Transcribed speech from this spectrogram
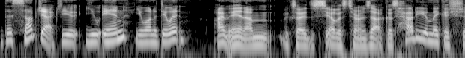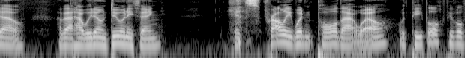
this subject. You you in? You want to do it? I'm in. I'm excited to see how this turns out because how do you make a show about how we don't do anything? It's probably wouldn't pull that well with people. People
